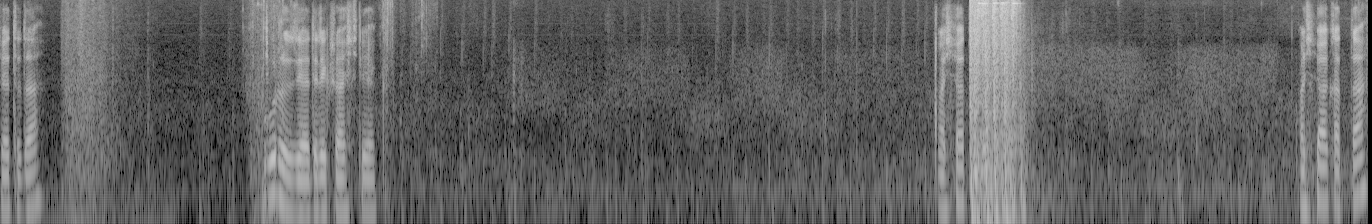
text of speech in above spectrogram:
Çatıda. Vururuz ya direkt rushlayak. Aşağı atladı. Aşağı katta.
